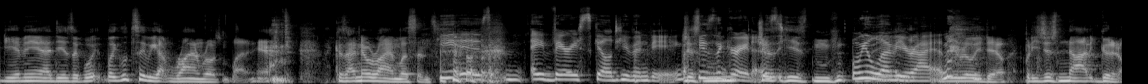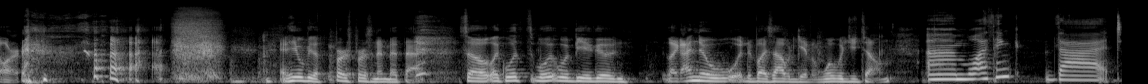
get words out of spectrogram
Do you have any ideas? Like what? Like let's say we got Ryan Rosenblatt in here, because I know Ryan listens. He is a very skilled human being. Just- He's the greatest. Just, he's. We love you, Ryan. We really do. But he's just not good at art. and he will be the first person to admit that. So like, what what would be a good? Like I know what advice I would give him. What would you tell him? Um, well, I think that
